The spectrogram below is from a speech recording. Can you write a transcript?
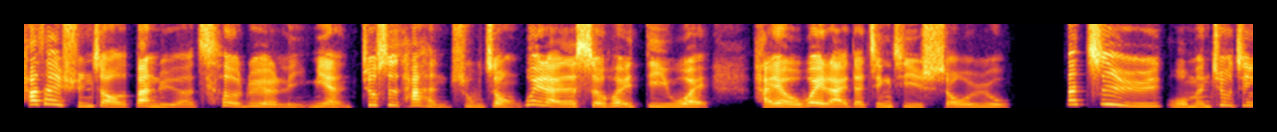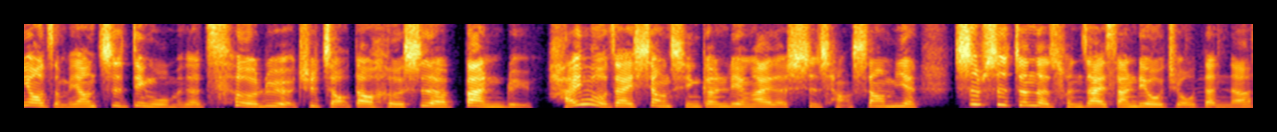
他在寻找伴侣的策略里面，就是他很注重未来的社会地位，还有未来的经济收入。那至于我们究竟要怎么样制定我们的策略，去找到合适的伴侣，还有在相亲跟恋爱的市场上面，是不是真的存在三六九等呢？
